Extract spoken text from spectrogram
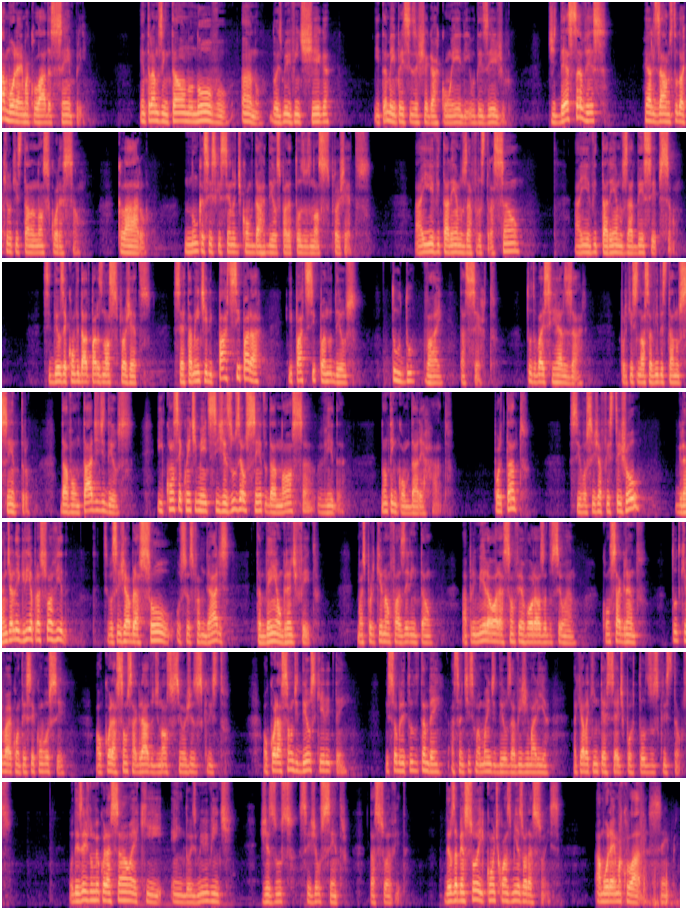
Amor à Imaculada sempre. Entramos então no novo ano, 2020 chega e também precisa chegar com ele o desejo de dessa vez realizarmos tudo aquilo que está no nosso coração. Claro, nunca se esquecendo de convidar Deus para todos os nossos projetos. Aí evitaremos a frustração, aí evitaremos a decepção. Se Deus é convidado para os nossos projetos, certamente Ele participará, e participando Deus, tudo vai dar certo, tudo vai se realizar. Porque se nossa vida está no centro da vontade de Deus, e consequentemente, se Jesus é o centro da nossa vida, não tem como dar errado. Portanto, se você já festejou, grande alegria para a sua vida. Se você já abraçou os seus familiares, também é um grande feito. Mas por que não fazer então a primeira oração fervorosa do seu ano, consagrando tudo que vai acontecer com você ao coração sagrado de nosso Senhor Jesus Cristo, ao coração de Deus que ele tem, e sobretudo também a Santíssima Mãe de Deus, a Virgem Maria, aquela que intercede por todos os cristãos. O desejo do meu coração é que em 2020 Jesus seja o centro da sua vida. Deus abençoe e conte com as minhas orações. Amor é imaculada, sempre.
